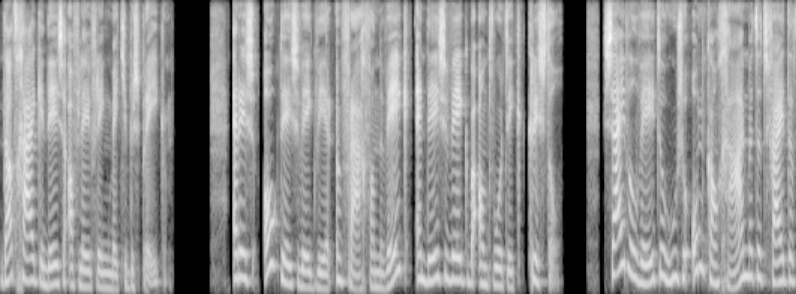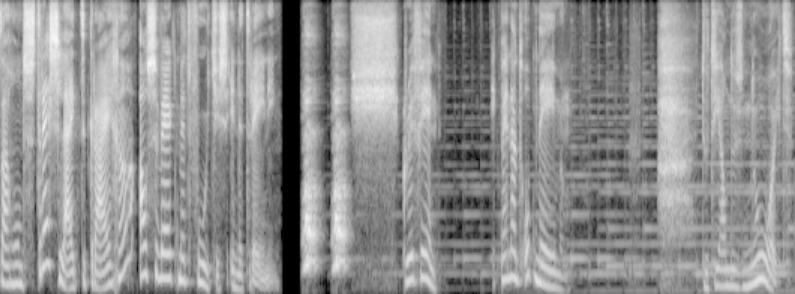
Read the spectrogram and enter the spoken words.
Dat ga ik in deze aflevering met je bespreken. Er is ook deze week weer een vraag van de week en deze week beantwoord ik Christel. Zij wil weten hoe ze om kan gaan met het feit dat haar hond stress lijkt te krijgen als ze werkt met voertjes in de training. Griffin, ik ben aan het opnemen. Doet hij anders nooit.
